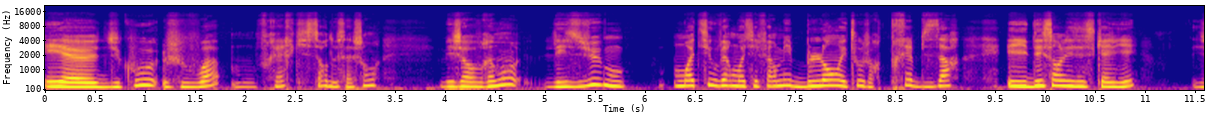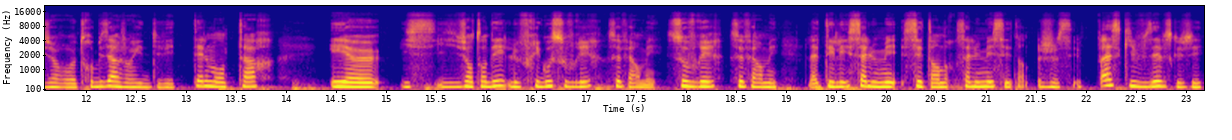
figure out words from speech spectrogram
Et euh, du coup, je vois mon frère qui sort de sa chambre, mais genre vraiment les yeux mo- moitié ouverts, moitié fermés, blancs et tout, genre très bizarre. Et il descend les escaliers, genre euh, trop bizarre, genre il devait tellement tard. Et euh, j'entendais le frigo s'ouvrir, se fermer, s'ouvrir, se fermer, la télé s'allumer, s'éteindre, s'allumer, s'éteindre. Je sais pas ce qu'il faisait parce que j'ai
